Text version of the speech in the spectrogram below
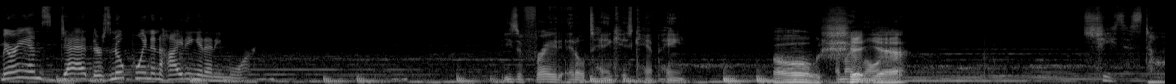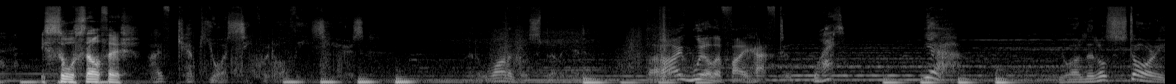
Mary-Ann's dead. There's no point in hiding it anymore. He's afraid it'll tank his campaign. Oh, shit, yeah. Jesus, Tom. He's so selfish. I've kept your secret all these years. I don't want to go spilling it. But I will if I have to. What? Yeah. Your little story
